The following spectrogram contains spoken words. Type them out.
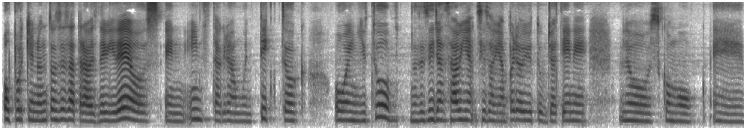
o por qué no entonces a través de videos en Instagram o en TikTok o en YouTube. No sé si ya sabían, si sabían, pero YouTube ya tiene los como eh,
